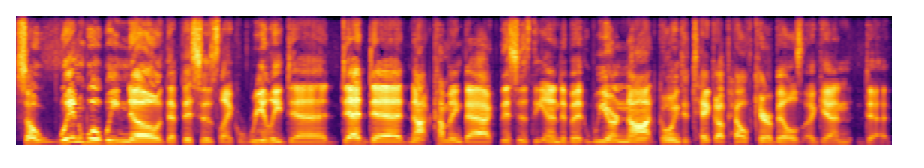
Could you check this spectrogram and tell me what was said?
So when will we know that this is like really dead, dead, dead, not coming back? This is the end of it. We are not going to take up healthcare bills again, dead.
